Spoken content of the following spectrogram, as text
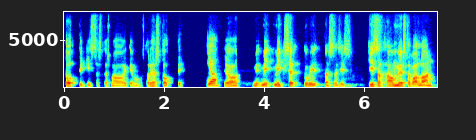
Totti-kissasta, jos mä oikein muistan. Olihan se Totti. Joo, Joo. Mi, miksi se tuli tässä? Siis kissathan on myös tavallaan,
